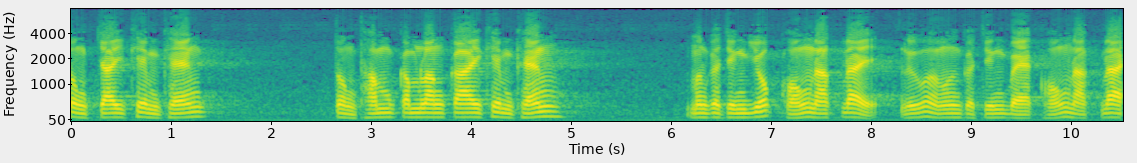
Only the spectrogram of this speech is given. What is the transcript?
ต้องใจเข้มแข็ง ต้องทำกำลังกายเข้มแข็ง มันก็จึงยกของหนักได้ หรือว่ามันก็จึงแบกของหนักได้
